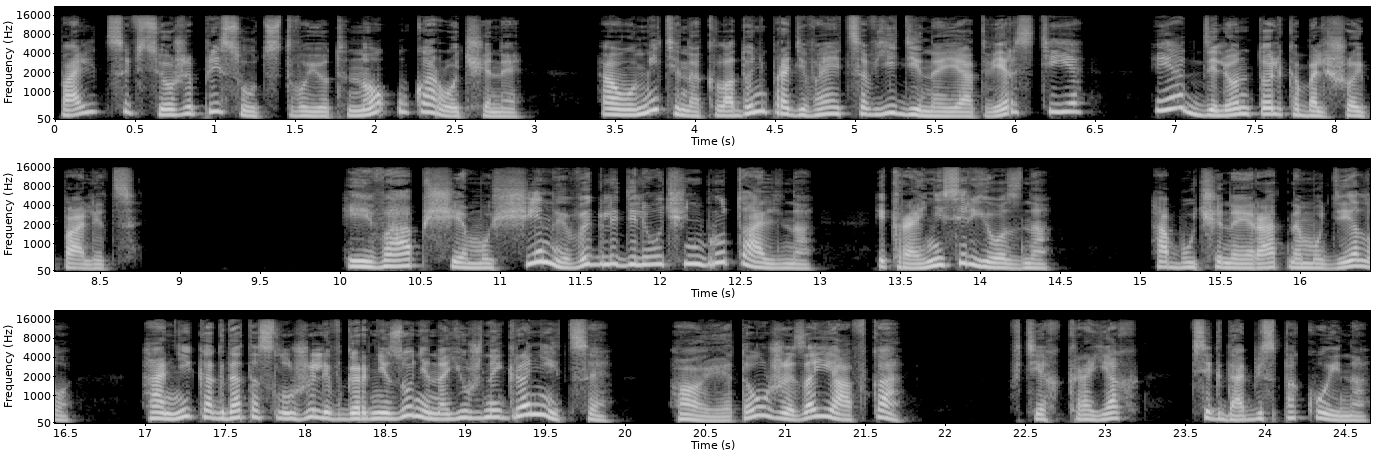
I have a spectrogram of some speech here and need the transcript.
пальцы все же присутствуют, но укорочены, а у митинок ладонь продевается в единое отверстие и отделен только большой палец. И вообще мужчины выглядели очень брутально и крайне серьезно. Обученные ратному делу, они когда-то служили в гарнизоне на южной границе, а это уже заявка. В тех краях всегда беспокойно.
